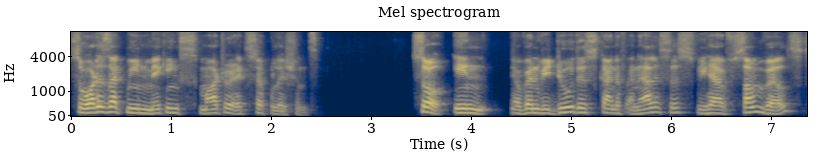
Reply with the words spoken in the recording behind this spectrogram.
So what does that mean, making smarter extrapolations? So in when we do this kind of analysis, we have some wells,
